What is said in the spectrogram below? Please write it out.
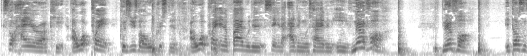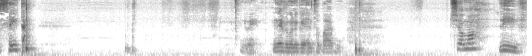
It's not hierarchy. At what point, because you are all Christian, at what point in the Bible did it say that Adam was higher than Eve? Never! Never. It doesn't say that. Anyway, never gonna get into Bible. Chioma, leave.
